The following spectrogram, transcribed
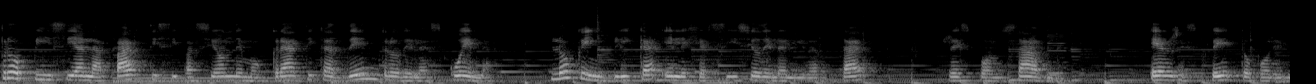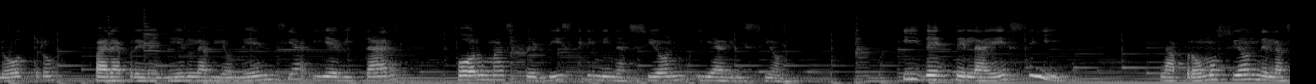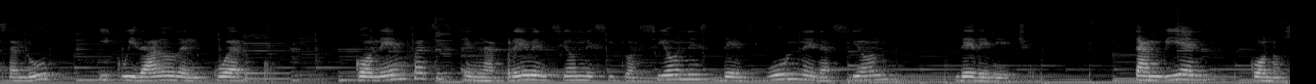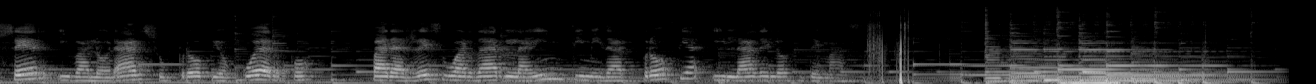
Propicia la participación democrática dentro de la escuela, lo que implica el ejercicio de la libertad responsable, el respeto por el otro para prevenir la violencia y evitar formas de discriminación y agresión. Y desde la ESI, la promoción de la salud y cuidado del cuerpo, con énfasis en la prevención de situaciones de vulneración de derechos. También conocer y valorar su propio cuerpo para resguardar la intimidad propia y la de los demás.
